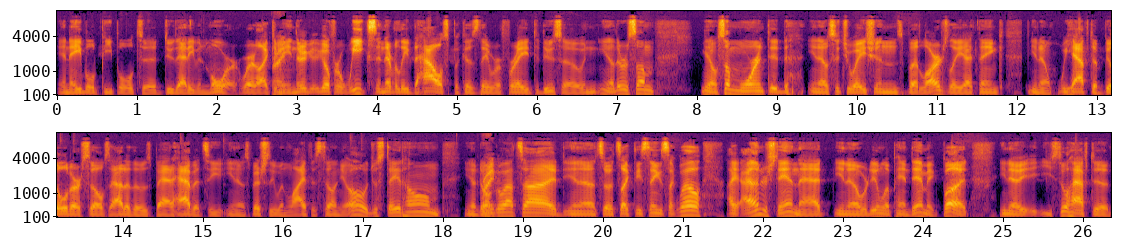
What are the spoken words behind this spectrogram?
enabled people to do that even more. Where like right. I mean, they go for weeks and never leave the house because they were afraid to do so. And you know, there was some you know some warranted you know situations but largely i think you know we have to build ourselves out of those bad habits you know especially when life is telling you oh just stay at home you know don't right. go outside you know so it's like these things like well I, I understand that you know we're dealing with a pandemic but you know you still have to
